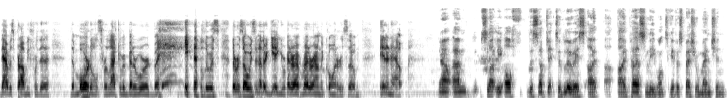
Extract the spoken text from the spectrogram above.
that was probably for the the mortals, for lack of a better word. But you know, Louis, there was always another gig right around, right around the corner, so in and out. Now, um, slightly off the subject of Louis, I I personally want to give a special mention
